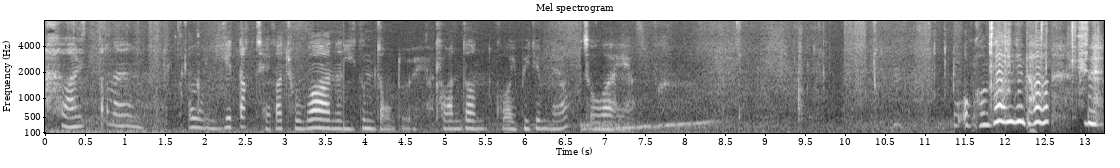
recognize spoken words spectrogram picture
아, 맛있잖아요. 어, 이게 딱 제가 좋아하는 익음 정도예요. 이렇게 완전 거의 미디움 레어? 좋아해요. 어, 감사합니다. 네.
